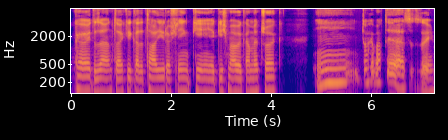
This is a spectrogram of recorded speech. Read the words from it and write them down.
Okej, dodałem tutaj kilka detali, roślinki, jakiś mały kamyczek. I to chyba tyle, co tutaj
